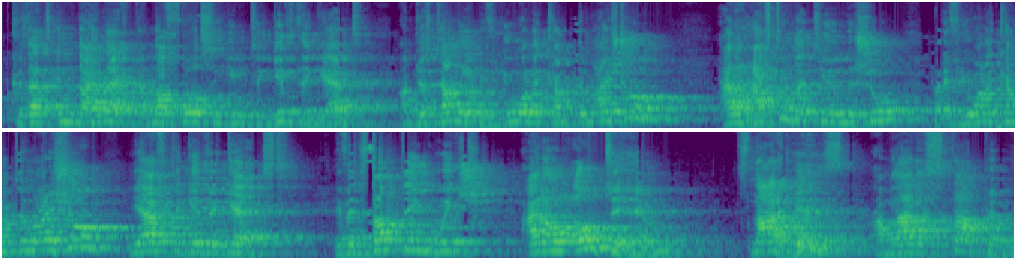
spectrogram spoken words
because that's indirect. I'm not forcing him to give the get. I'm just telling him, if you want to come to my shul, I don't have to let you in the shul, but if you want to come to my shul, you have to give a get. If it's something which I don't owe to him, it's not his, I'm allowed to stop him.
